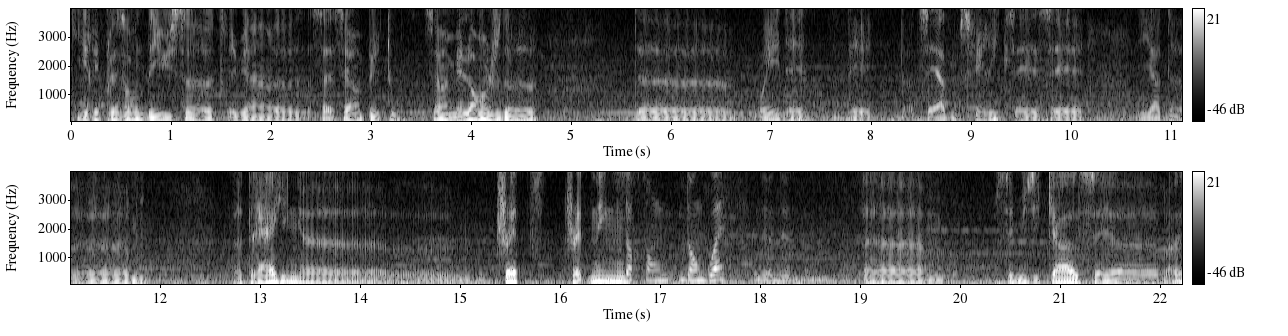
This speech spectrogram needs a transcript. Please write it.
qui représente Deus euh, très bien. Euh, c'est un peu tout. C'est un mélange de. de oui, c'est atmosphérique. C'est. Il y a de. dreiging, threat, threatening. Une sorte d'angoisse. de c'est musical, c'est euh,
